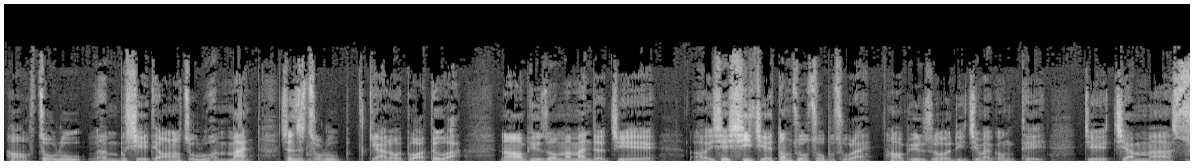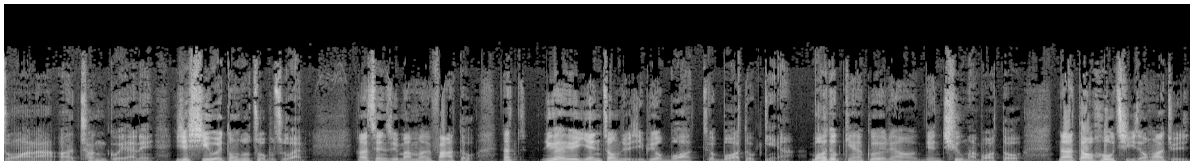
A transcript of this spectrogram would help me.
好，走路很不协调，然后走路很慢，甚至走路行路多抖啊。然后譬如说，慢慢的这呃一些细节动作做不出来，好，譬如说你静脉弓腿这肩啊、线啦啊、穿轨啊呢，一些细微动作做不出来。那甚至慢慢发抖，那越来越严重就是，比如无就无都惊，无都惊过了，连手嘛无抖。那到后期的话，就是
